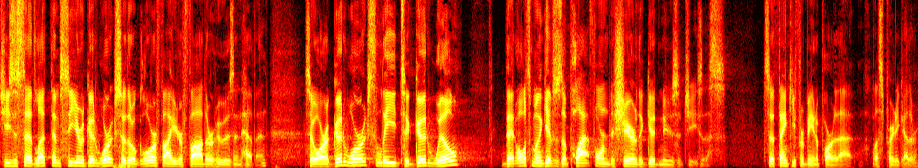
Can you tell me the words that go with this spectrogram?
Jesus said, Let them see your good works so they'll glorify your Father who is in heaven. So, our good works lead to goodwill that ultimately gives us a platform to share the good news of Jesus. So thank you for being a part of that. Let's pray together.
